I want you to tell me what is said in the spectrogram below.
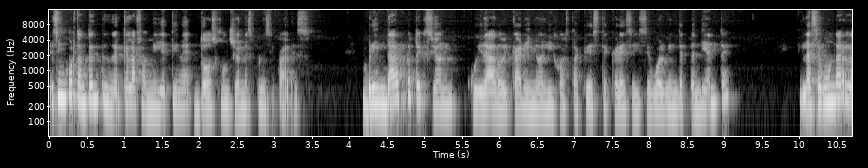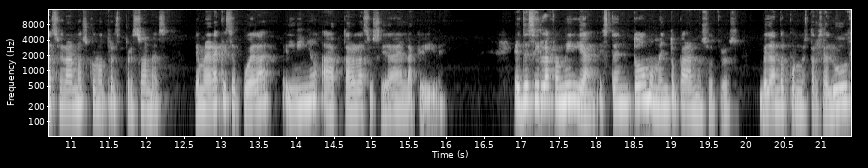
Es importante entender que la familia tiene dos funciones principales. Brindar protección, cuidado y cariño al hijo hasta que éste crece y se vuelve independiente la segunda, relacionarnos con otras personas, de manera que se pueda el niño adaptar a la sociedad en la que vive. Es decir, la familia está en todo momento para nosotros, velando por nuestra salud,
